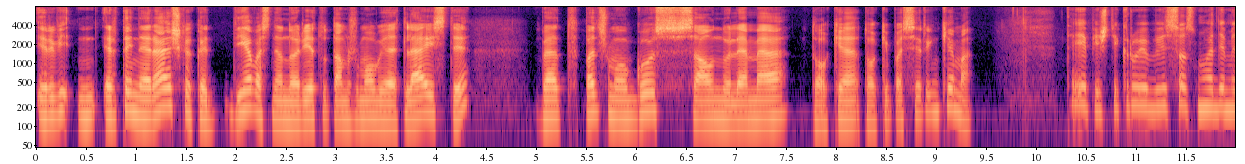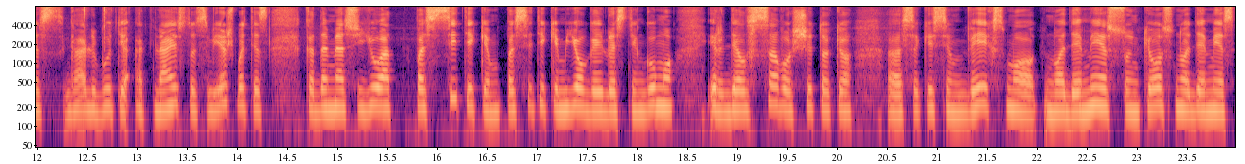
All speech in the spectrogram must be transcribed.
ir, ir tai nereiškia, kad Dievas nenorėtų tam žmogui atleisti, bet pats žmogus savo nulėmė tokią, tokį pasirinkimą. Taip, iš tikrųjų visos nuodėmis gali būti atleistos viešpatis, kada mes juo pasitikim, pasitikim jo gailestingumu ir dėl savo šitokio, sakysim, veiksmo, nuodėmės, sunkios nuodėmės,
